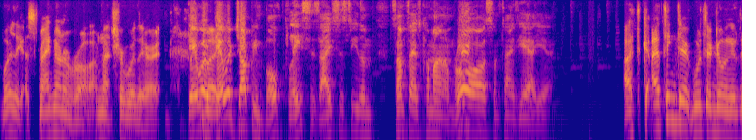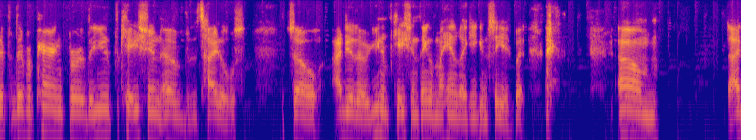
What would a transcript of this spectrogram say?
where are they? A SmackDown or Raw? I'm not sure where they're at. They were but, they were jumping both places. I used to see them sometimes come on on Raw, sometimes yeah, yeah. I th- I think that what they're doing is they're, they're preparing for the unification of the titles. So I did a unification thing with my hands, like you can see it, but um, I,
